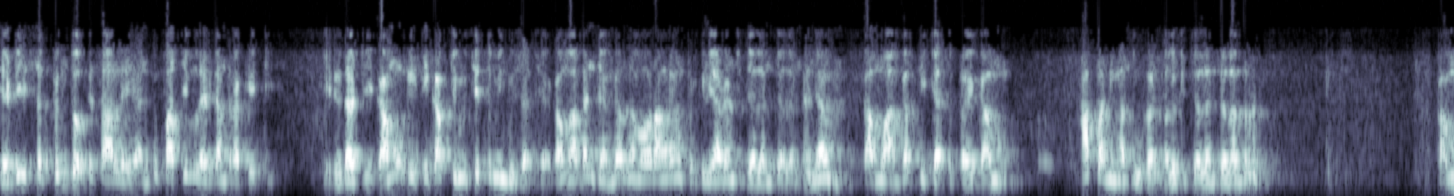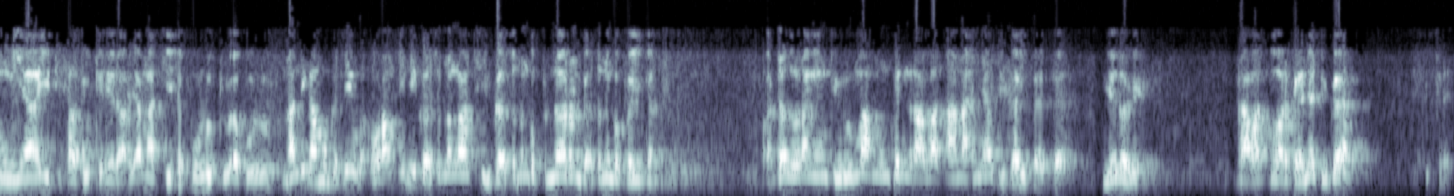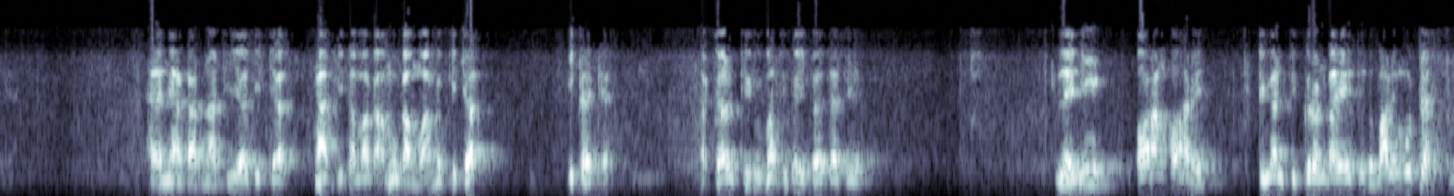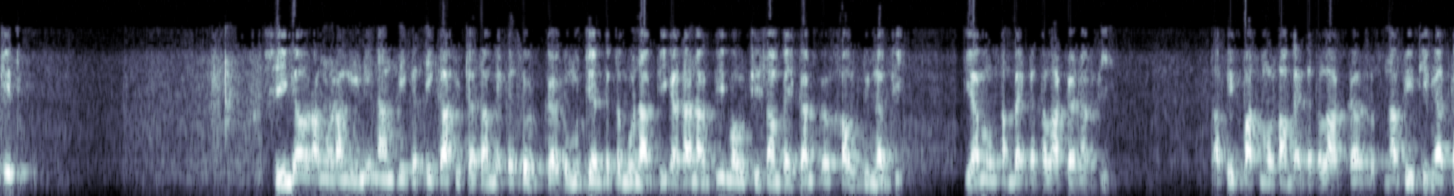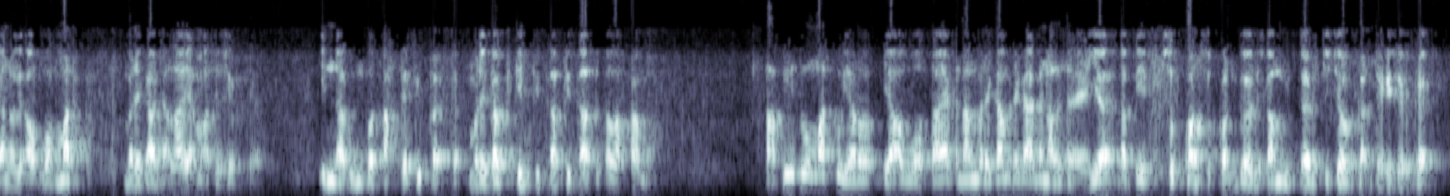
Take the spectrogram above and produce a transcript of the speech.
Jadi sebentuk kesalehan itu pasti melahirkan tragedi. Itu tadi, kamu itikaf di masjid seminggu saja. Kamu akan janggal sama orang-orang yang berkeliaran di jalan-jalan. Hanya kamu anggap tidak sebaik kamu. Apa nih Tuhan kalau di jalan-jalan terus? Kamu nyai di satu daerah yang ngaji 10, 20. Nanti kamu kecewa. Orang sini gak seneng ngaji, gak seneng kebenaran, gak seneng kebaikan. Padahal orang yang di rumah mungkin merawat anaknya juga ibadah. Gitu, oke? Rawat keluarganya juga ibadah. Hanya karena dia tidak ngaji sama kamu, kamu anggap tidak ibadah. Padahal di rumah juga ibadah sih. Nah ini orang Khawarij dengan background kayak itu itu paling mudah begitu. Sehingga orang-orang ini nanti ketika sudah sampai ke surga, kemudian ketemu Nabi, kata Nabi mau disampaikan ke Khaldun Nabi. Dia mau sampai ke telaga Nabi. Tapi pas mau sampai ke telaga, terus Nabi diingatkan oleh Allah, Mat, mereka tidak layak masuk surga. Inna qad ahdatsu Mereka bikin kita-kita setelah kamu. Tapi itu umatku ya ya Allah, saya kenal mereka, mereka kenal saya. Ya, tapi sukon sukon itu harus kamu harus dijauhkan dari surga.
